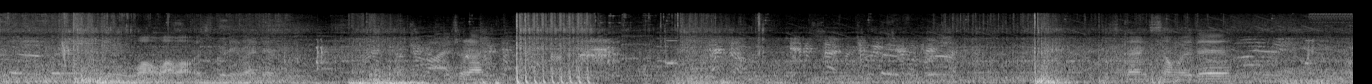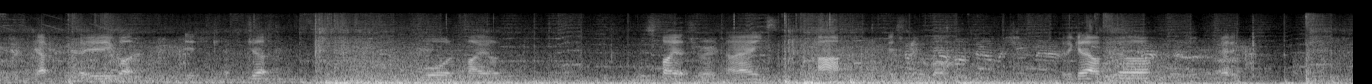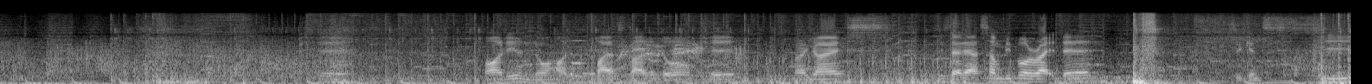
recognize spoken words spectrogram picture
Wow, wow, wow, it's really right there. Good try. This guy somewhere there. Yep, they got it captured. Wall fire. This fire is very nice. Ah, it's flammable. Gotta get out here. Medic. Okay. Oh, I didn't know how the fire started though. Okay. Alright guys. Seems that there are some people right there. As you can see.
